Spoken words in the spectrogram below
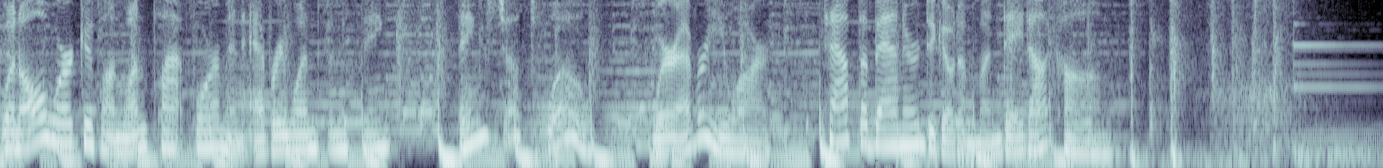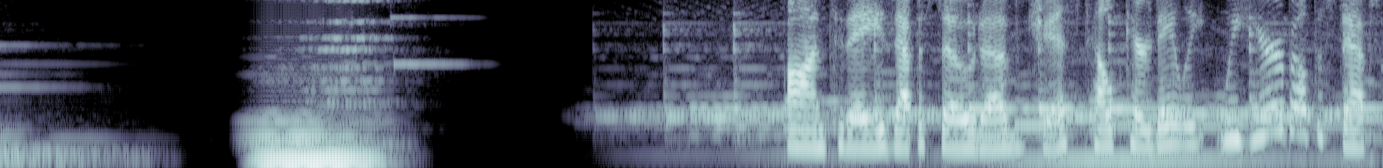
When all work is on one platform and everyone's in sync, things just flow wherever you are. Tap the banner to go to Monday.com. On today's episode of Gist Healthcare Daily, we hear about the steps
